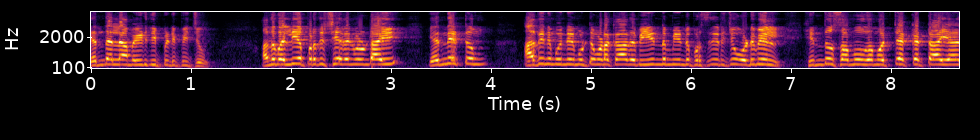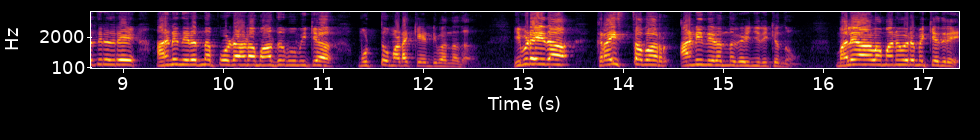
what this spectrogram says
എന്തെല്ലാം എഴുതി പിടിപ്പിച്ചു. അന്ന് വലിയ പ്രതിഷേധങ്ങളുണ്ടായി. എന്നിട്ടും അതിന് മുന്നിൽ മുട്ടുമുടക്കാതെ വീണ്ടും വീണ്ടും പ്രസിദ്ധീകരിച്ചു. ഒടുവിൽ ഹിന്ദു സമൂഹം ഒറ്റക്കെട്ടായി അതിനെതിരെ അണിനിരന്നപ്പോഴാണ് മാതൃഭൂമിക്ക് മുട്ടുമടക്കേണ്ടി വന്നത്. ഇവിടെ ഇതാ ക്രൈസ്തവർ അണിനിരന്നു കഴിഞ്ഞിരിക്കുന്നു. മലയാള മനോരമയ്ക്കെതിരെ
